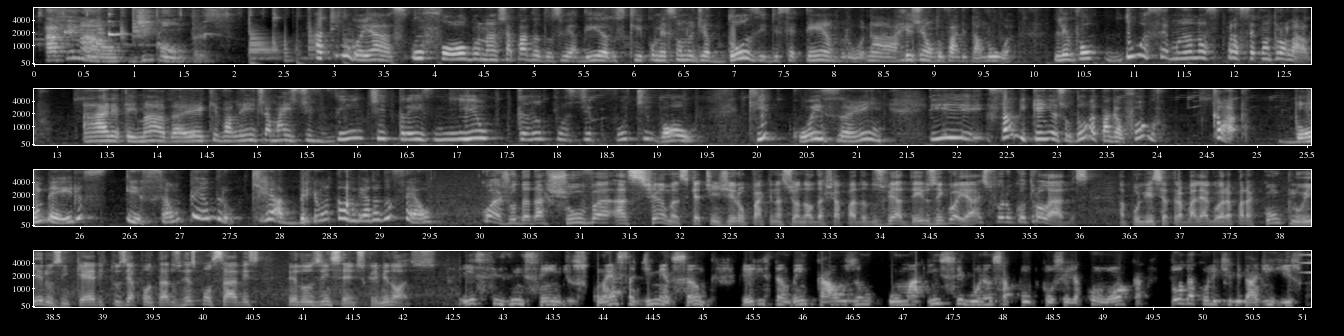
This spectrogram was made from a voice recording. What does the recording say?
Afinal de contas. Aqui em Goiás, o fogo na Chapada dos Veadeiros, que começou no dia 12 de setembro, na região do Vale da Lua, levou duas semanas para ser controlado. A área queimada é equivalente a mais de 23 mil campos de futebol. Que coisa, hein? E sabe quem ajudou a apagar o fogo? Claro, bombeiros e São Pedro, que abriu a torneira do céu. Com a ajuda da chuva, as chamas que atingiram o Parque Nacional da Chapada dos Veadeiros, em Goiás, foram controladas. A polícia trabalha agora para concluir os inquéritos e apontar os responsáveis pelos incêndios criminosos. Esses incêndios com essa dimensão, eles também causam uma insegurança pública, ou seja, coloca toda a coletividade em risco.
